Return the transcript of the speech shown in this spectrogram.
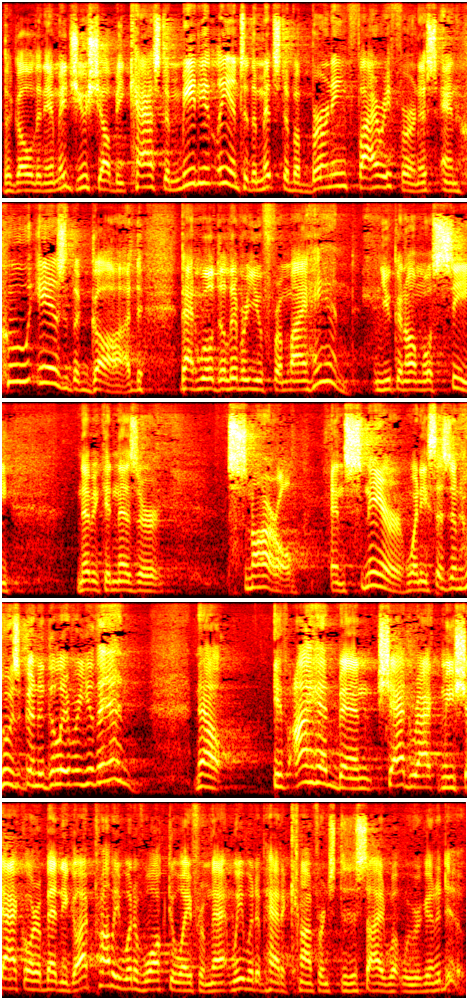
the golden image, you shall be cast immediately into the midst of a burning fiery furnace. And who is the God that will deliver you from my hand? And you can almost see Nebuchadnezzar snarl and sneer when he says, And who's going to deliver you then? Now, if I had been Shadrach, Meshach, or Abednego, I probably would have walked away from that. We would have had a conference to decide what we were going to do.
